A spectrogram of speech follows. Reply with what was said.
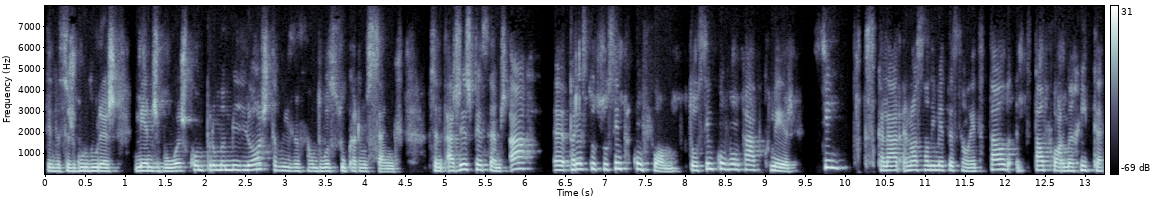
tendo essas gorduras menos boas, como para uma melhor estabilização do açúcar no sangue. Portanto, às vezes pensamos, ah, eh, parece que estou sempre com fome, estou sempre com vontade de comer. Sim, porque se calhar a nossa alimentação é de tal, de tal forma rica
